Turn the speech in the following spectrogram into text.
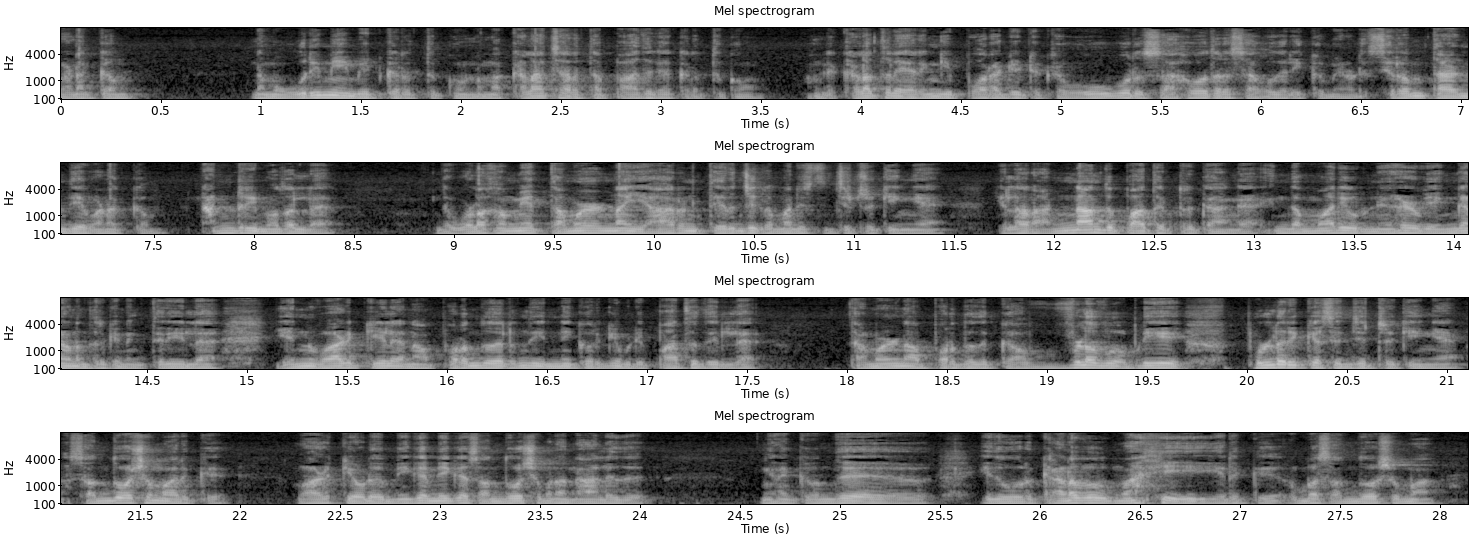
வணக்கம். நம்ம உரிமையை மீட்கிறதுக்கும் நம்ம கலாச்சாரத்தை பாதுகாக்கிறதுக்கும் அங்கே களத்தில் இறங்கி போராடிட்டு இருக்கிற ஒவ்வொரு சகோதர சகோதரிக்கும் என்னோட சிரம் தாழ்ந்திய வணக்கம். நன்றி முதல்ல. இந்த உலகமே தமிழ்னா யாருன்னு தெரிஞ்சுக்கிற மாதிரி செஞ்சிட்ருக்கீங்க எல்லோரும் அண்ணாந்து பார்த்துட்டு இருக்காங்க. இந்த மாதிரி ஒரு நிகழ்வு எங்கே நடந்திருக்கு எனக்கு தெரியல. என் வாழ்க்கையில் நான் பிறந்ததுலேருந்து இன்றைக்கு வரைக்கும் இப்படி பார்த்தது இல்லை தமிழ்னா பிறந்ததுக்கு அவ்வளவு அப்படியே புல்லரிக்க செஞ்சிட்ருக்கீங்க சந்தோஷமாக இருக்குது வாழ்க்கையோட மிக மிக சந்தோஷமான நாள் இது. எனக்கு வந்து இது ஒரு கனவு மாதிரி இருக்குது ரொம்ப சந்தோஷமாக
